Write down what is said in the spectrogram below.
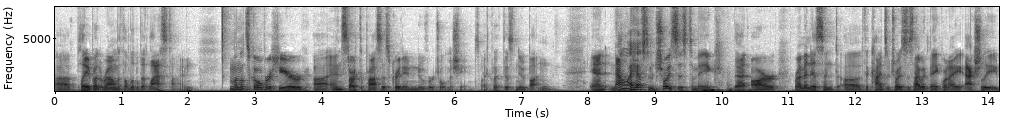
uh, played around with a little bit last time. Then let's go over here uh, and start the process creating a new virtual machine. So I click this new button. And now I have some choices to make that are reminiscent of the kinds of choices I would make when I actually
